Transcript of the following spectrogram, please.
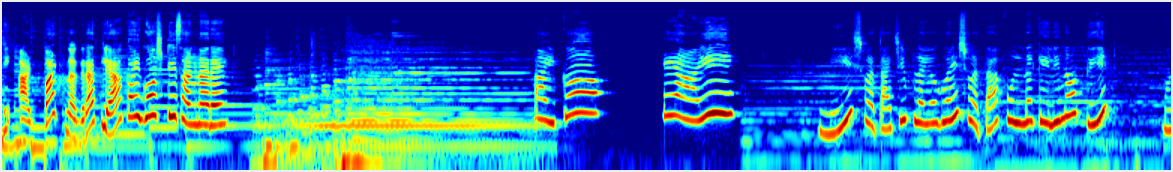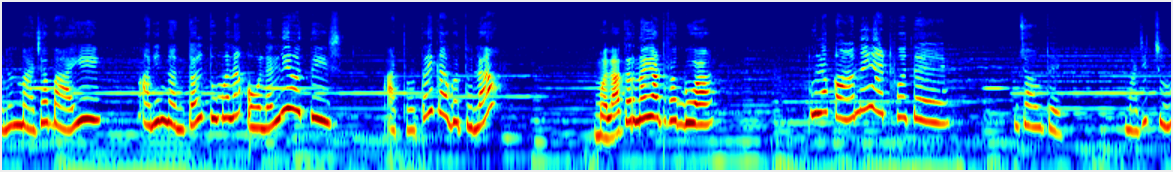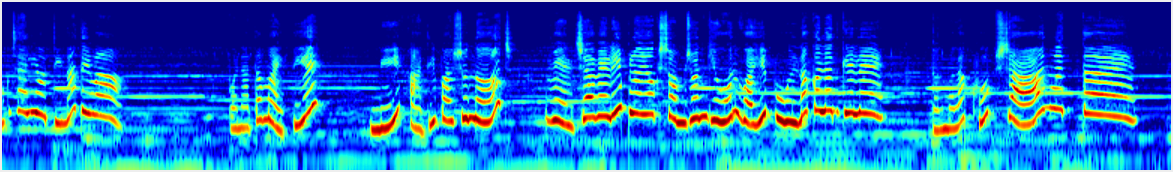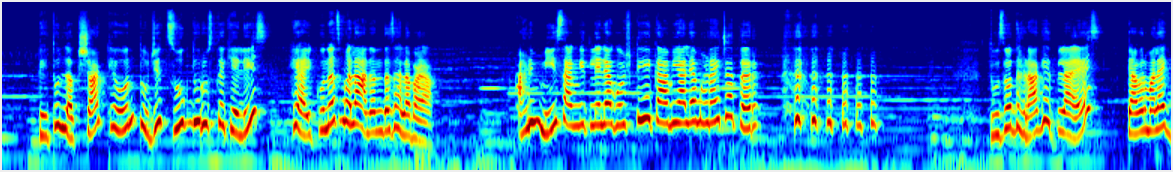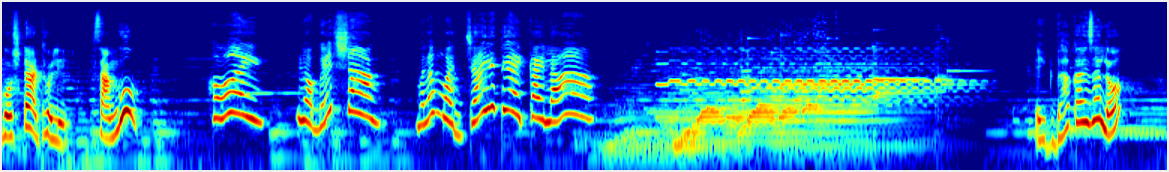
मी आटपाट नगरातल्या काही गोष्टी सांगणार आहे. ऐक हे आई मी स्वतःची प्रयोगवही स्वतः पूर्ण केली नव्हती. म्हणून माझ्या बाई आणि नंतर तू मला ओललली होतीस. आठवतय का ग तुला? मला तर नाही आठवत बुवा. तुला का नाही आठवत आहे जाऊ दे. माझी चूक झाली होती ना तेव्हा. पण आता माहितीये मी आधीपासूनच वेळच्या वेळी प्रयोग समजून घेऊन वही पूर्ण कलत गेले. तर मला खूप छान वाटतय. ते तू लक्षात ठेवून तुझी चूक दुरुस्त केलीस हे ऐकूनच मला आनंद झाला बाळा. आणि मी सांगितलेल्या गोष्टी कामी आल्या म्हणायच्या तर. तू जो धडा घेतलायस त्यावर मला एक गोष्ट आठवली. सांगू? हो आई लगेच सांग. मला मज्जा येते ऐकायला. एकदा काय झालं?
